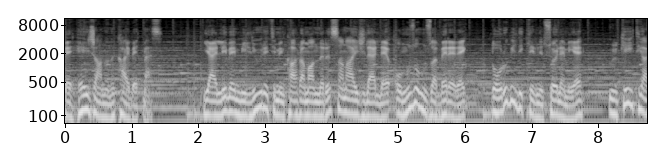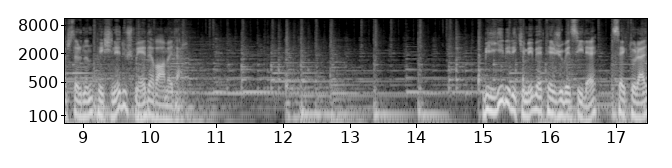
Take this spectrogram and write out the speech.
ve heyecanını kaybetmez. yerli ve milli üretimin kahramanları sanayicilerle omuz omuza vererek doğru bildiklerini söylemeye, ülke ihtiyaçlarının peşine düşmeye devam eder. Bilgi birikimi ve tecrübesiyle sektörel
